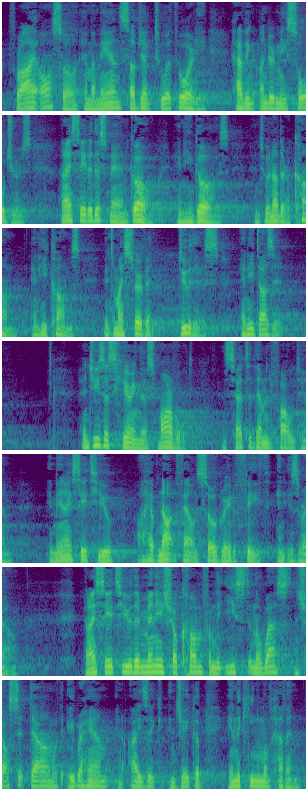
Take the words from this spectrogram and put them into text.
For I also am a man subject to authority, having under me soldiers. And I say to this man, Go, and he goes, and to another, Come, and he comes, and to my servant, Do this, and he does it. And Jesus, hearing this, marveled, and said to them that followed him, Amen, I say to you, I have not found so great a faith in Israel. And I say to you that many shall come from the east and the west, and shall sit down with Abraham and Isaac and Jacob in the kingdom of heaven.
